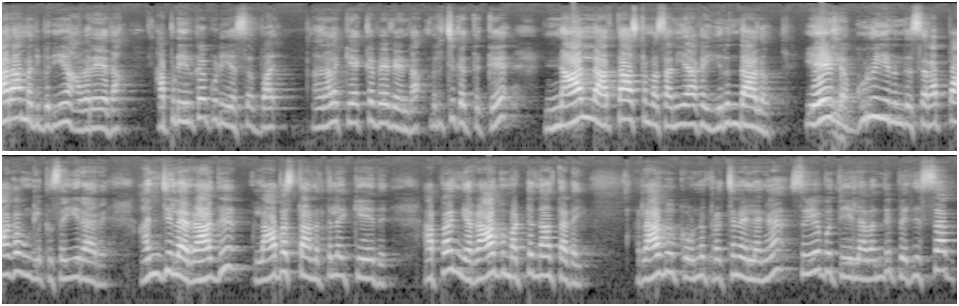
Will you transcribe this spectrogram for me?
ஆறாம் அதிபதியும் அவரே தான். அப்படி இருக்கக்கூடிய செவ்வாய் அதனால் கேட்கவே வேண்டாம். விருச்சிகத்துக்கு நாலில் அர்த்தாஷ்டம சனியாக இருந்தாலும் ஏழில் குரு இருந்து சிறப்பாக உங்களுக்கு செய்கிறாரு. அஞ்சில் ராகு லாபஸ்தானத்தில் கேது. அப்போ இங்கே ராகு மட்டும்தான் தடை. ராகுக்கு ஒன்றும் பிரச்சனை இல்லைங்க. சுயபுத்தியில் வந்து பெருசாக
